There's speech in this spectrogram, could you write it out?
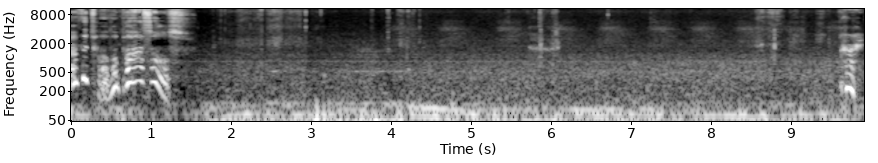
of the Twelve Apostles. All right.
